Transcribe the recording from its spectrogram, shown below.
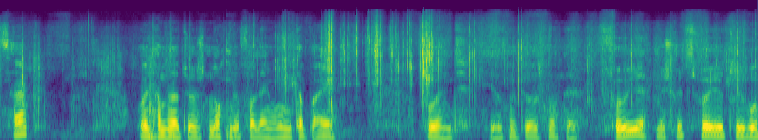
Zack. Und haben natürlich noch eine Verlängerung dabei. Und hier ist natürlich noch eine Folie, eine Schutzfolie drüber.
